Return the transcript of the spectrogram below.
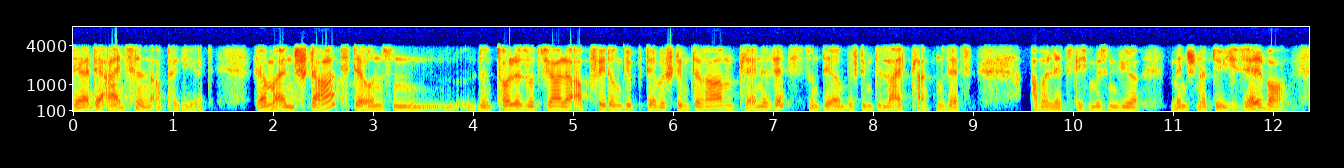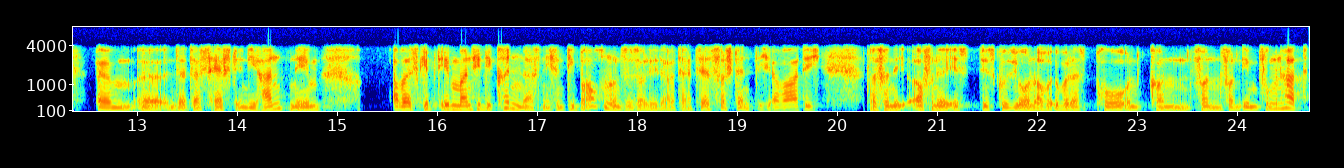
der, der Einzelnen appelliert. Wir haben einen Staat, der uns ein, eine tolle soziale Abfederung gibt, der bestimmte Rahmenpläne setzt und der bestimmte Leitplanken setzt. Aber letztlich müssen wir Menschen natürlich selber ähm, äh, das Heft in die Hand nehmen. Aber es gibt eben manche, die können das nicht und die brauchen unsere Solidarität. Selbstverständlich erwarte ich, dass man eine offene Diskussion auch über das Pro und Con von, von Impfungen hat.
